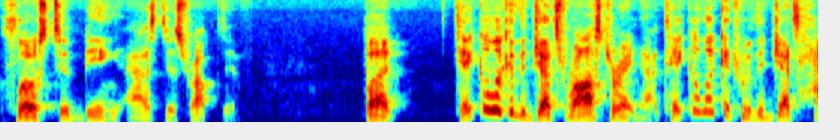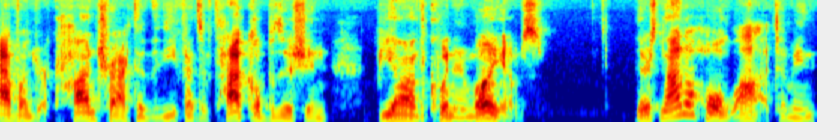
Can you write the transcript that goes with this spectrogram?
close to being as disruptive. But take a look at the Jets roster right now. Take a look at who the Jets have under contract at the defensive tackle position beyond Quinnen Williams. There's not a whole lot. I mean,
